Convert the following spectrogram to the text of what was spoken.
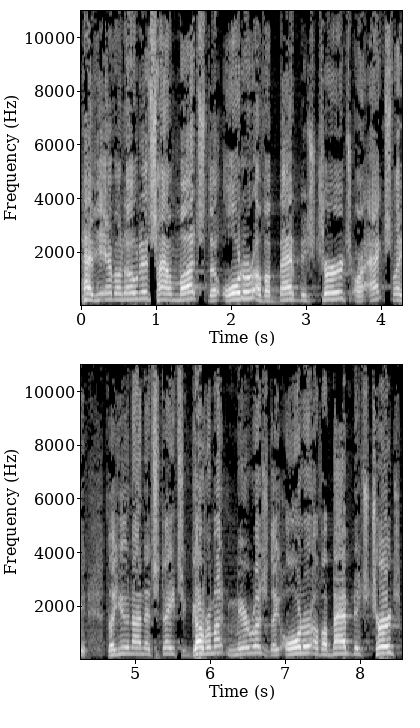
Have you ever noticed how much the order of a Baptist church, or actually the United States government, mirrors the order of a Baptist church?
